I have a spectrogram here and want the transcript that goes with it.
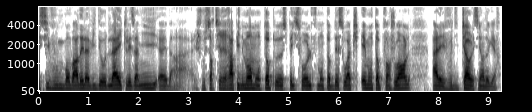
si vous me bombardez la vidéo de like, les amis, eh ben, je vous sortirai rapidement mon top Space Wolf, mon top Deathwatch et mon top Forge World. Allez, je vous dis ciao les seigneurs de guerre.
